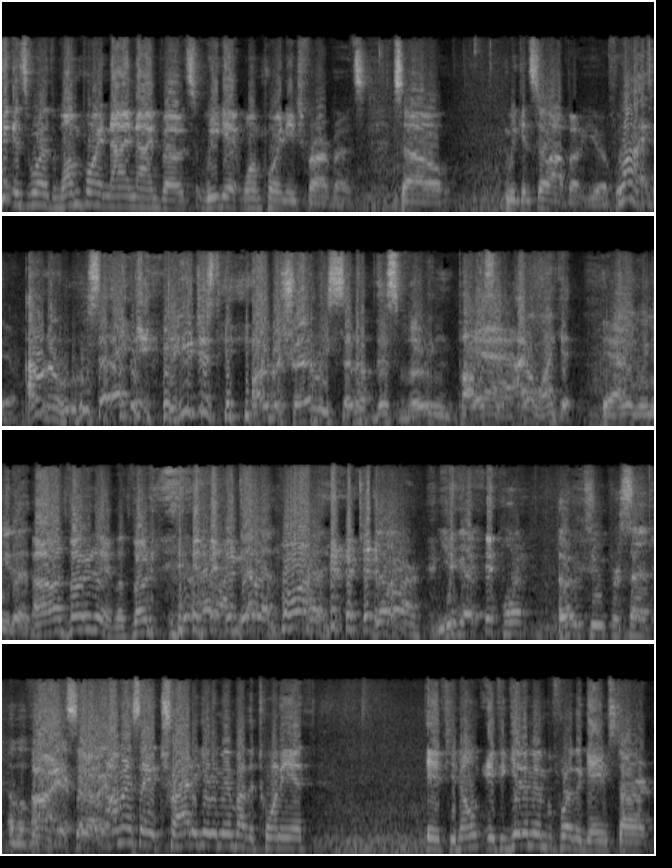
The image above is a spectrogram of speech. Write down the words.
it's worth one point nine nine votes. We get one point each for our votes. So, we can still outvote you if we Why? want to. I don't know who who set up this. Did you just arbitrarily set up this voting policy? Yeah. I don't like it. Yeah. I think we need a. Uh, let's vote it in. Let's vote it in. Dylan, Dylan, you get 0.02 percent of a vote. All right, so I'm gonna say try to get him in by the twentieth. If you don't, if you get him in before the game start,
